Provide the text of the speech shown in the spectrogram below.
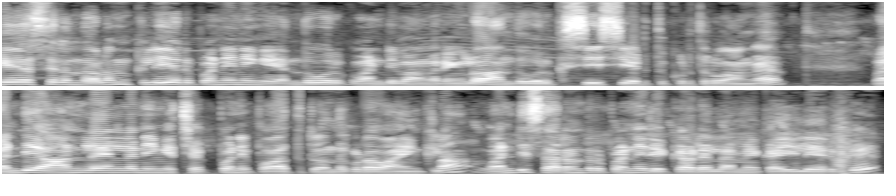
கேஸ் இருந்தாலும் கிளியர் பண்ணி நீங்கள் எந்த ஊருக்கு வண்டி வாங்குறீங்களோ அந்த ஊருக்கு சிசி எடுத்து கொடுத்துருவாங்க. வண்டி ஆன்லைனில் நீங்கள் செக் பண்ணி பார்த்துட்டு வந்து கூட வாங்கிக்கலாம். வண்டி சரண்டர் பண்ணி ரெக்கார்டு எல்லாமே கையில் இருக்குது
